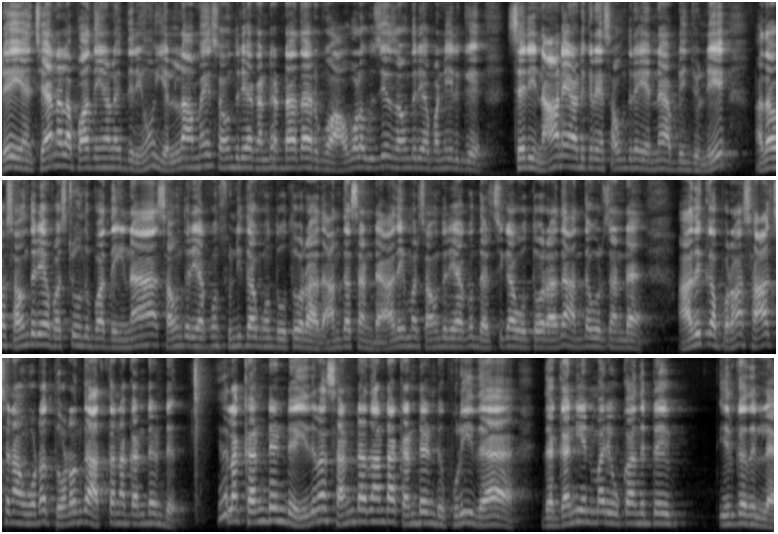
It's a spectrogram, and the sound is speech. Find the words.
டே என் சேனலை பார்த்தீங்கனாலே தெரியும் எல்லாமே சௌந்தர்யா கண்டென்ட்டாக தான் இருக்கும். அவ்வளோ விஷயம் சௌந்தர்யா பண்ணியிருக்கு. சரி நானே அடுக்கிறேன் சௌந்தர்யா என்ன அப்படின்னு சொல்லி அதாவது சௌந்தர்யா ஃபஸ்ட்டு வந்து பார்த்தீங்கன்னா சௌந்தர்யாவுக்கும் சுனிதாவுக்கும் வந்து ஒத்து வராது. அந்த சண்டை. அதே மாதிரி சௌந்தர்யாவுக்கும் தர்சிகா ஒத்து வராது அந்த ஒரு சண்டை. அதுக்கப்புறம் சாச்சனாவோட தொடர்ந்து அத்தனை கண்டென்ட்டு இதெல்லாம் கண்டென்ட்டு இதெல்லாம் சண்டை தான்டா கண்டென்ட்டு புரியுத? இந்த கன்னியன் மாதிரி உட்காந்துட்டு இருக்கிறது இல்லை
